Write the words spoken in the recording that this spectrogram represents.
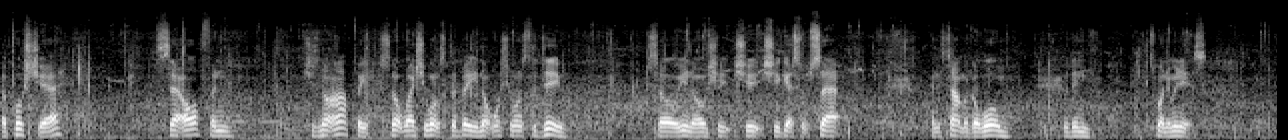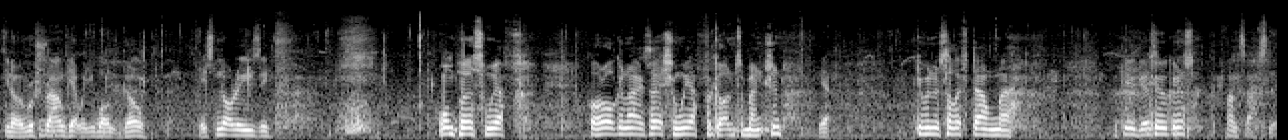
a pushchair, set off, and she's not happy. It's not where she wants to be, not what she wants to do. So, you know, she, she, she gets upset, and it's time to go home within 20 minutes. You know, rush round, get what you want, go. It's not easy. One person we have, or organisation we have forgotten to mention, Yeah. giving us a lift down there, The Cougars, Cougars. fantastic.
